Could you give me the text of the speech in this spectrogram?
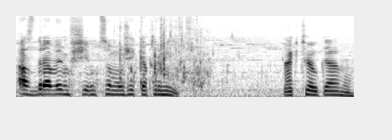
A zdravím všem, co může kapr mít. Tak čau kámo.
